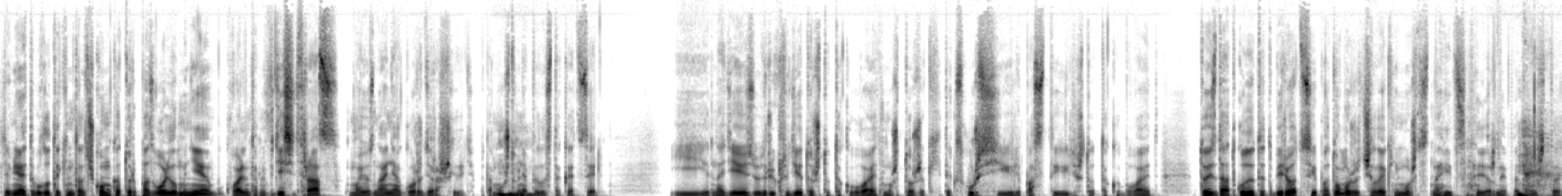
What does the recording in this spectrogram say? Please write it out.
для меня это было таким толчком, который позволил мне буквально там, в 10 раз мое знание о городе расширить, потому mm-hmm. что у меня появилась такая цель. И надеюсь, у других людей тоже что-то такое бывает, может, тоже какие-то экскурсии или посты или что-то такое бывает. То есть, да, откуда это берется, и потом уже человек не может остановиться, наверное, потому что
